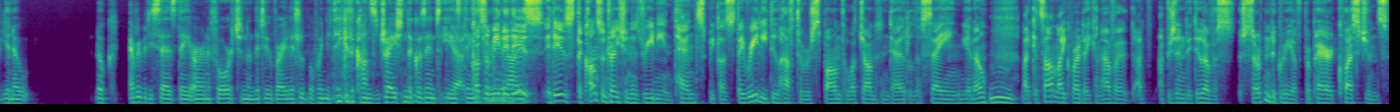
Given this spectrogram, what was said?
you know look, everybody says they earn a fortune and they do very little, but when you think of the concentration that goes into these yeah, things, because I mean, it is, it is the concentration is really intense because they really do have to respond to what Jonathan Dowdall is saying. You know, mm. like it's not like where they can have a. I, I presume they do have a, a, certain degree of prepared questions,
